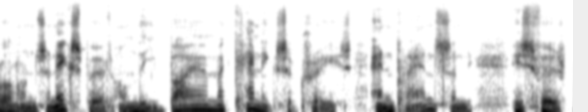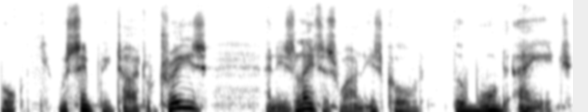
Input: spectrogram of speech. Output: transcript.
Roland's an expert on the biomechanics of trees and plants, and his first book was simply titled Trees, and his latest one is called The Wood Age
